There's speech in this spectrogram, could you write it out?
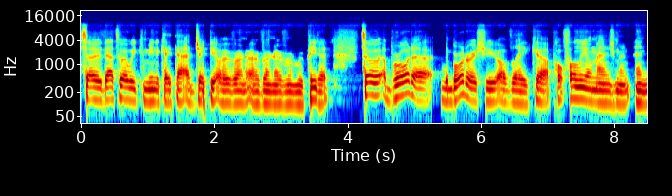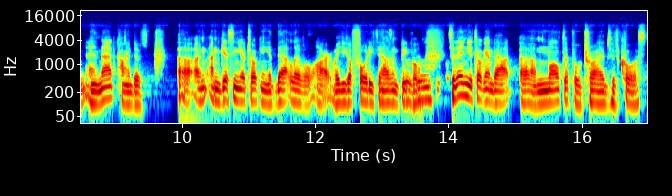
So that's where we communicate that objective over and over and over and repeat it. So a broader, the broader issue of like uh, portfolio management and, and that kind of uh, I'm, I'm, guessing you're talking at that level, Art, where you got 40,000 people. Mm-hmm. So then you're talking about uh, multiple tribes, of course.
